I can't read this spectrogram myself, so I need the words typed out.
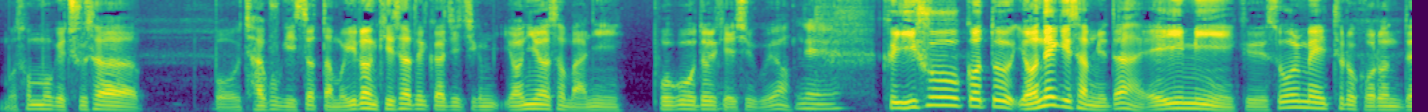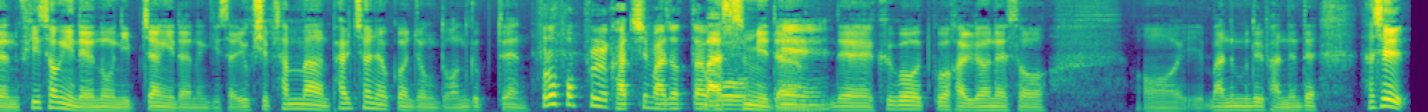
뭐 손목에 주사 뭐 자국이 있었다 뭐 이런 기사들까지 지금 연이어서 많이 보고들 계시고요. 네. 그 이후 것도 연예 기사입니다. 에이미 그 soulmate로 거론된 휘성이 내놓은 입장이라는 기사 63만 8천여 건 정도 언급된 프로포폴 같이 맞았다고 맞습니다. 네, 네 그것과 관련해서 어, 많은 분들이 봤는데 사실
